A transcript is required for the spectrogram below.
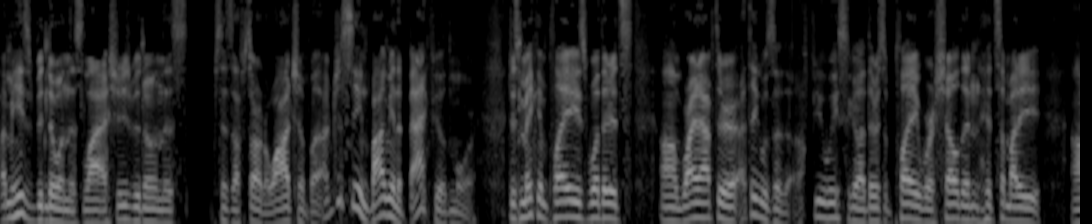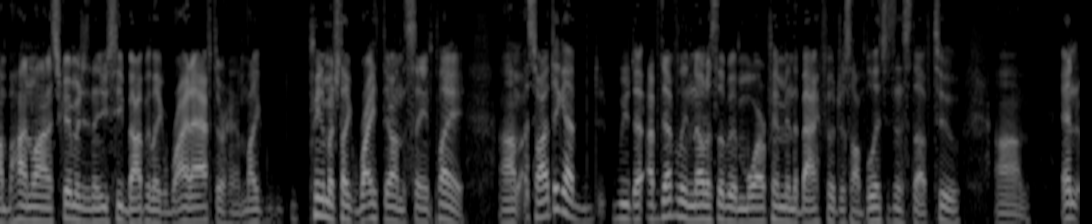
I mean he's been doing this last year he's been doing this since I've started watching, but I'm just seeing Bobby in the backfield more, just making plays. Whether it's um, right after, I think it was a, a, few weeks ago, there's a play where Sheldon hit somebody um, behind the line of scrimmage, and then you see Bobby like right after him, like pretty much like right there on the same play. Um, so I think I've we I've definitely noticed a little bit more of him in the backfield, just on blitzes and stuff too. Um, and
